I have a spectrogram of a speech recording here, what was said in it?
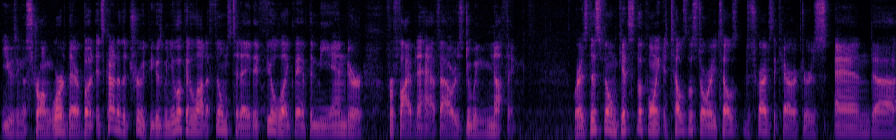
using a strong word there, but it's kind of the truth because when you look at a lot of films today, they feel like they have to meander for five and a half hours doing nothing. Whereas this film gets to the point, it tells the story, tells describes the characters, and uh,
